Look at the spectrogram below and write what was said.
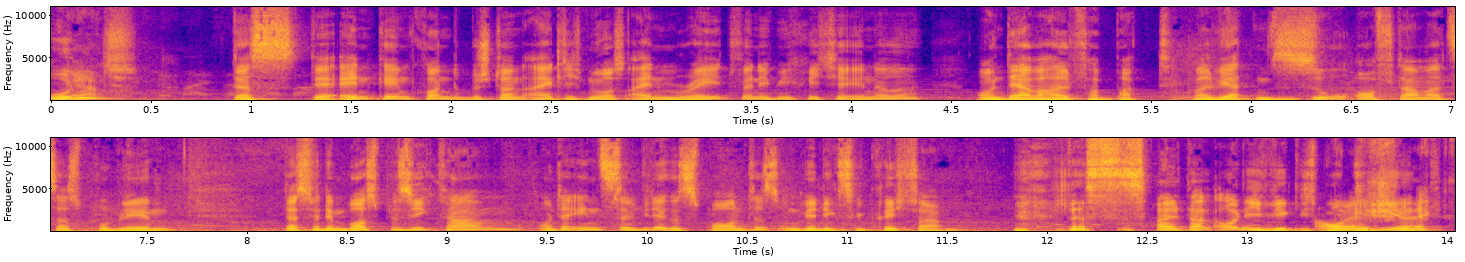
Und ja. das, der Endgame-Content bestand eigentlich nur aus einem Raid, wenn ich mich richtig erinnere. Und der war halt verbuggt. Weil wir hatten so oft damals das Problem, dass wir den Boss besiegt haben und der instant wieder gespawnt ist und wir nichts gekriegt haben. Das ist halt dann auch nicht wirklich auch motivierend. Nicht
